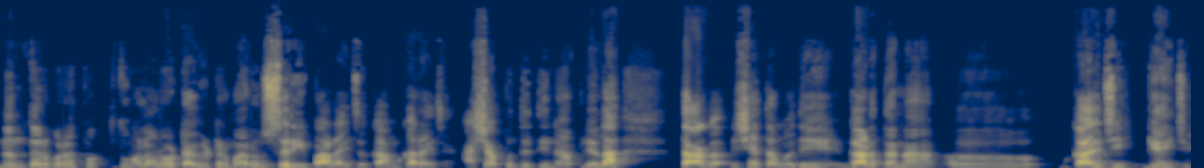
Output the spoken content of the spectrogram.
नंतर परत फक्त तुम्हाला रोटावेटर मारून सरी पाडायचं काम करायचं अशा पद्धतीने आपल्याला ताग शेतामध्ये गाडताना काळजी घ्यायची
